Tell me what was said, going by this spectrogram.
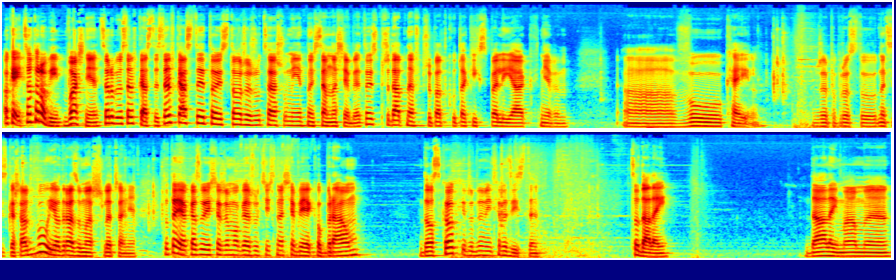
Okej, co to robi? Właśnie, co robią selfcasty? Selfcasty to jest to, że rzucasz umiejętność sam na siebie. To jest przydatne w przypadku takich speli jak, nie wiem, a, W Kale. Że po prostu naciskasz Alt W i od razu masz leczenie. Tutaj okazuje się, że mogę rzucić na siebie jako Braum doskok, żeby mieć rezisty. Co dalej? Dalej mamy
